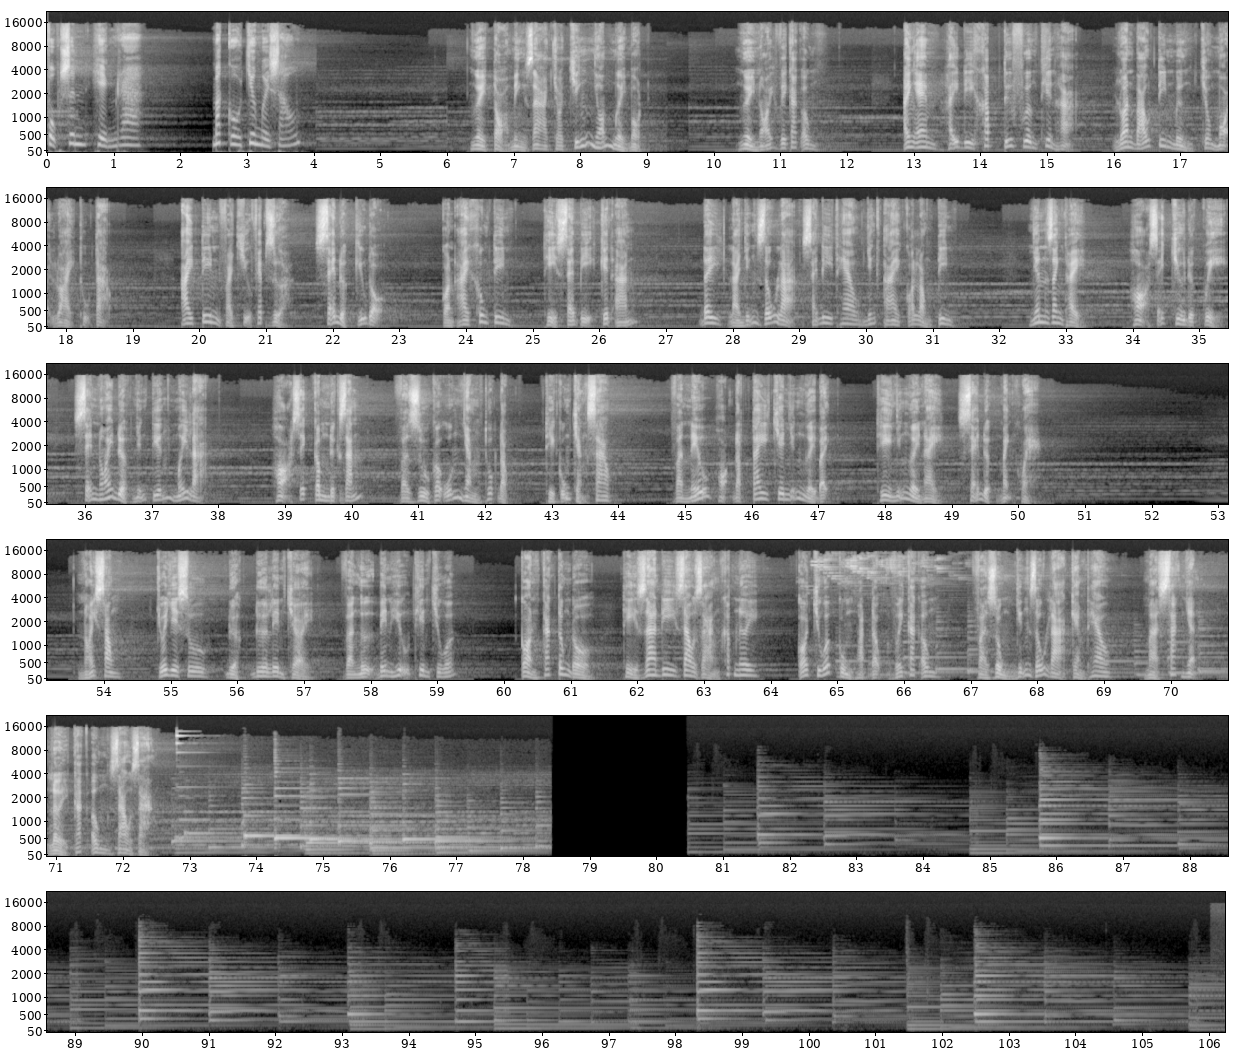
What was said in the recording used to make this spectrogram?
Phục sinh hiện ra. Marco chương 16 Người tỏ mình ra cho chính nhóm 11. Người nói với các ông, Anh em hãy đi khắp tứ phương thiên hạ, loan báo tin mừng cho mọi loài thụ tạo. Ai tin phải chịu phép rửa sẽ được cứu độ, còn ai không tin thì sẽ bị kết án đây là những dấu lạ sẽ đi theo những ai có lòng tin. Nhân danh Thầy, họ sẽ trừ được quỷ, sẽ nói được những tiếng mới lạ. Họ sẽ cầm được rắn và dù có uống nhầm thuốc độc thì cũng chẳng sao. Và nếu họ đặt tay trên những người bệnh thì những người này sẽ được mạnh khỏe. Nói xong, Chúa Giêsu được đưa lên trời và ngự bên hữu Thiên Chúa. Còn các tông đồ thì ra đi giao giảng khắp nơi, có Chúa cùng hoạt động với các ông và dùng những dấu lạ kèm theo mà xác nhận lời các ông giao giảng.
